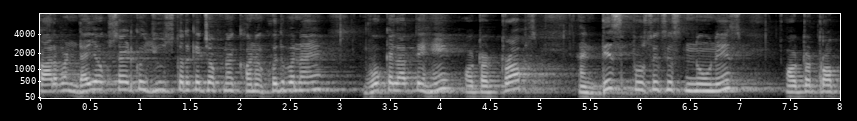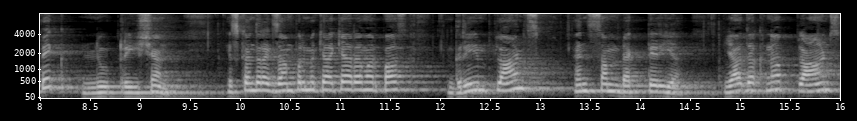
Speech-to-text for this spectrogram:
carbon dioxide को यूज़ करके जो अपना खाना खुद बनाए वो कहलाते हैं autotrophs and this process is known as autotrophic nutrition इसके अंदर एग्ज़ाम्पल में क्या क्या आ रहा है हमारे पास green plants and some bacteria याद रखना प्लांट्स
